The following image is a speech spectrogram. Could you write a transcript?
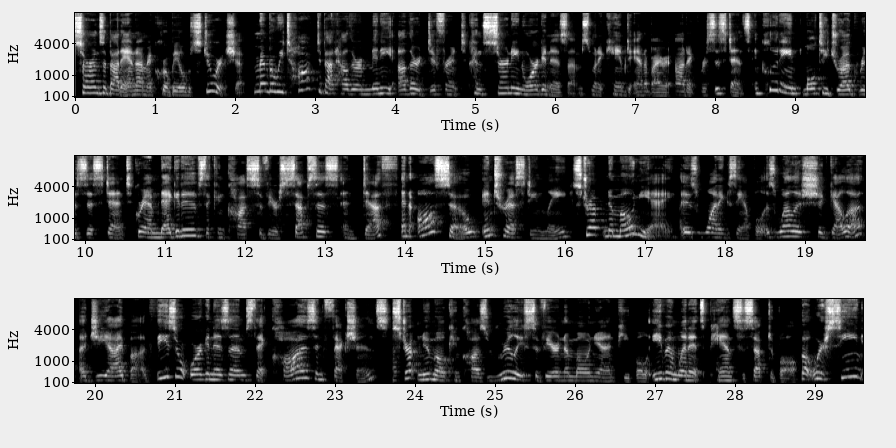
concerns about antimicrobial stewardship. Remember, we talked about how there are many other different concerning organisms when it came to antibiotic resistance, including multi drug resistant gram negatives that can cause severe sepsis and death. And also, interestingly, strep pneumoniae is one example, as well as Shigella, a GI bug. These are organisms that cause infections. Strep pneumo can cause really severe pneumonia in people, even when it's pan susceptible. But we're seeing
